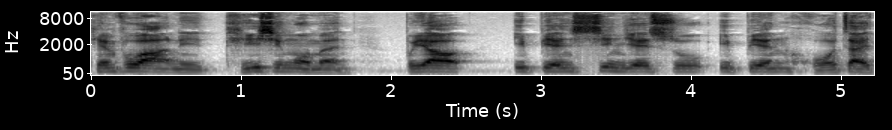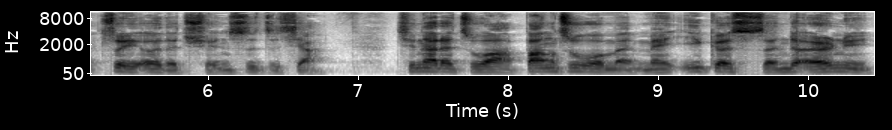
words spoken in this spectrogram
天父啊，你提醒我们不要。一边信耶稣，一边活在罪恶的权势之下。亲爱的主啊，帮助我们每一个神的儿女，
